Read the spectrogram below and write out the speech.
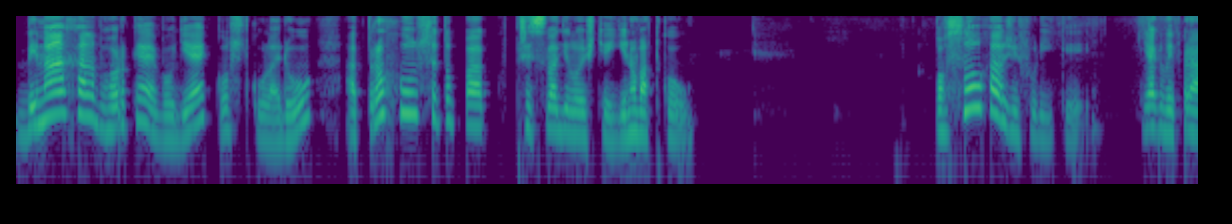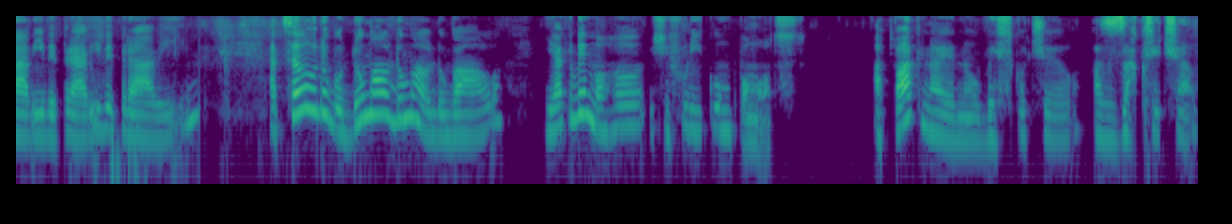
vymáchal v horké vodě kostku ledu a trochu se to pak přisladilo ještě jinovatkou. Poslouchal žifulíky, jak vypráví, vypráví, vypráví a celou dobu dumal, dumal, dubal, jak by mohl žifulíkům pomoct. A pak najednou vyskočil a zakřičel.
